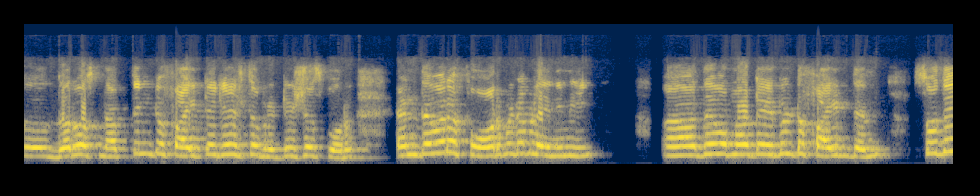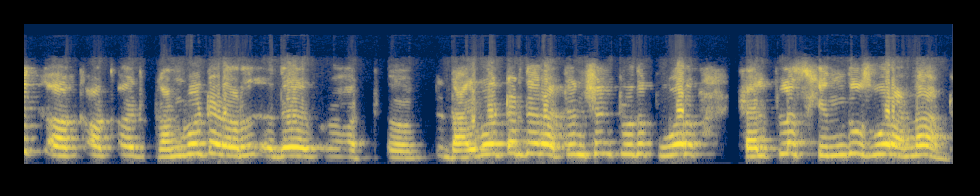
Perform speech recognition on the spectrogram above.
uh, there was nothing to fight against the Britishers for, and they were a formidable enemy uh, they were not able to fight them. So they uh, uh, uh converted or they uh, uh, diverted their attention to the poor, helpless Hindus who were unarmed.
